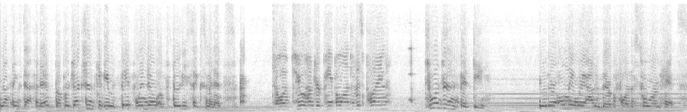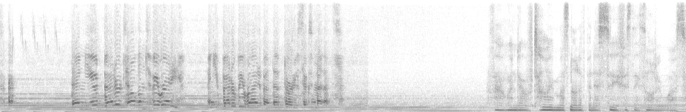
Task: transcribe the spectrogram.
Nothing's definite, but projections give you a safe window of 36 minutes. To load 200 people onto this plane? 250. You're their only way out of there before the swarm hits. Then you'd better tell them to be ready. And you better be right about that 36 minutes. That window of time must not have been as safe as they thought it was.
